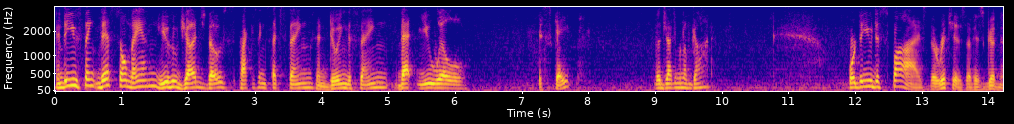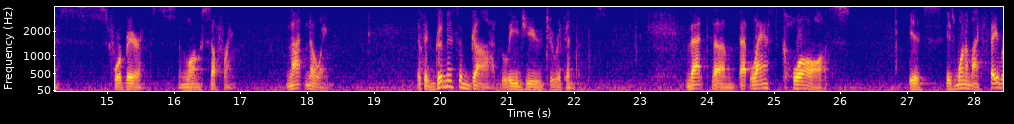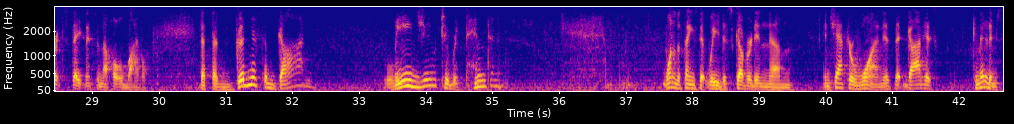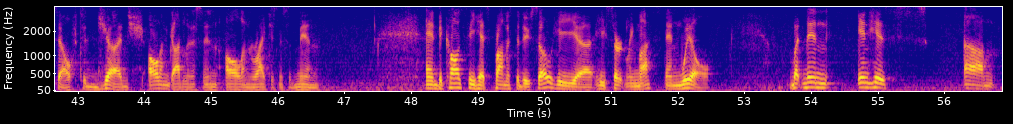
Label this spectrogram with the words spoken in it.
And do you think this, O man, you who judge those practicing such things and doing the same, that you will escape the judgment of God? Or do you despise the riches of his goodness, forbearance, and long suffering, not knowing that the goodness of God leads you to repentance? That, um, that last clause is, is one of my favorite statements in the whole Bible. That the goodness of God leads you to repentance. One of the things that we discovered in, um, in chapter 1 is that God has committed himself to judge all ungodliness and all unrighteousness of men. And because he has promised to do so, he, uh, he certainly must and will. But then in his um,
